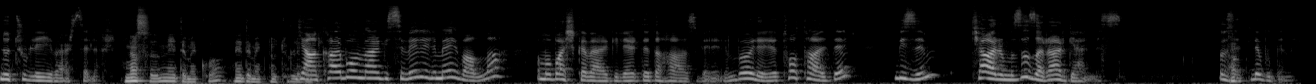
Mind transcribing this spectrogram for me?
nötrleyiverseler. Nasıl? Ne demek o? Ne demek nötrlemek? Yani karbon vergisi verelim eyvallah ama başka vergileri de daha az verelim. Böylece totalde bizim karımıza zarar gelmesin. Özetle bu demek.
